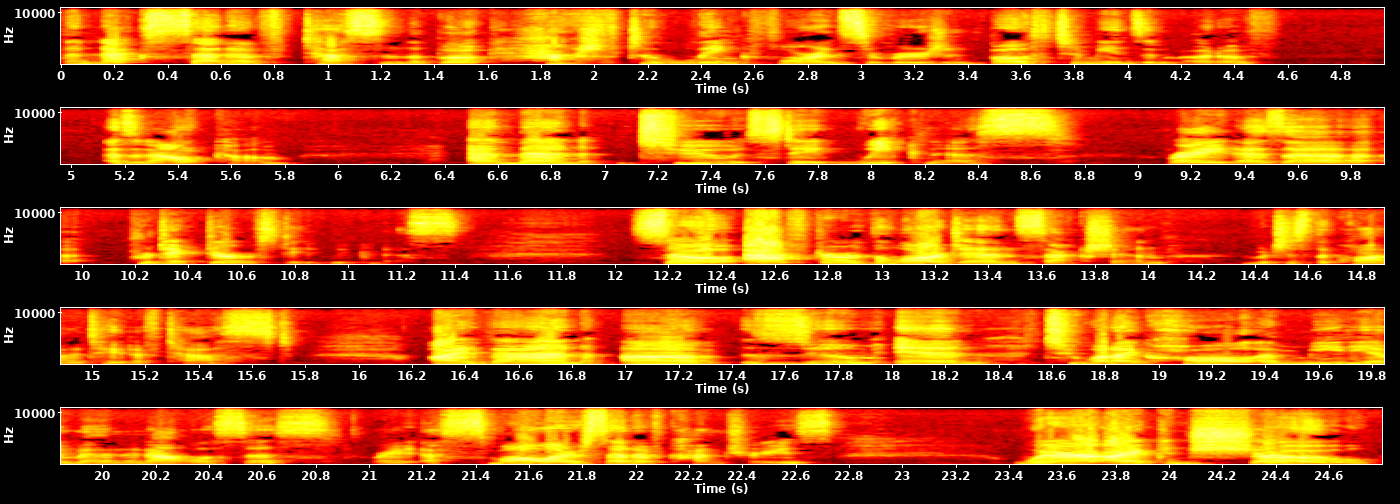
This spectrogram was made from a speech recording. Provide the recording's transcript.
the next set of tests in the book have to link foreign subversion both to means and motive as an outcome, and then to state weakness, right, as a predictor of state weakness. So after the large N section, which is the quantitative test, I then um, zoom in to what I call a medium N analysis, right, a smaller set of countries, where I can show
